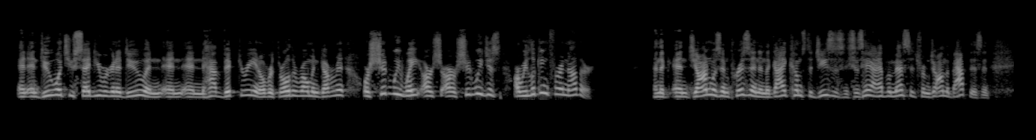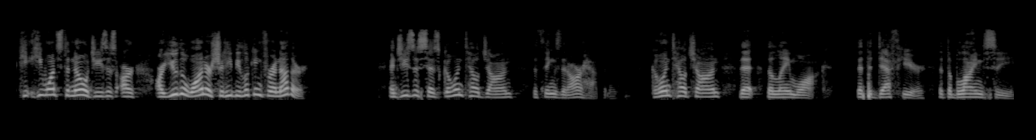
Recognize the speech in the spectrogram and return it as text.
and, and do what you said you were going to do and, and, and have victory and overthrow the Roman government? Or should we wait? Or, or should we just, are we looking for another? And, the, and John was in prison, and the guy comes to Jesus and he says, Hey, I have a message from John the Baptist. And he, he wants to know, Jesus, are, are you the one, or should he be looking for another? And Jesus says, Go and tell John the things that are happening. Go and tell John that the lame walk, that the deaf hear, that the blind see,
